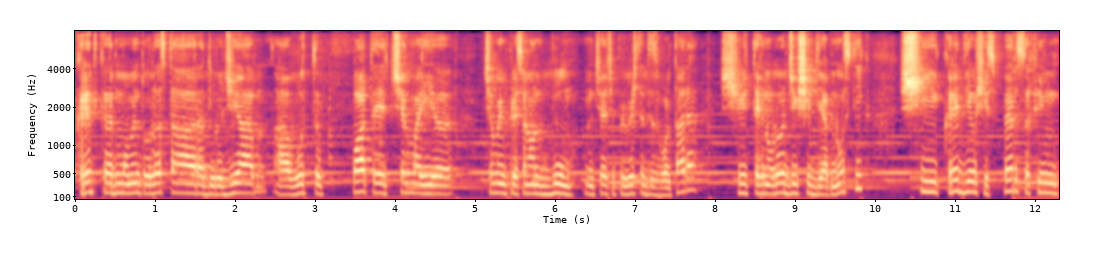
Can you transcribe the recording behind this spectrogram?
cred că în momentul ăsta radiologia a avut poate cel mai, uh, cel mai impresionant boom în ceea ce privește dezvoltarea și tehnologic și diagnostic și cred eu și sper să fim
